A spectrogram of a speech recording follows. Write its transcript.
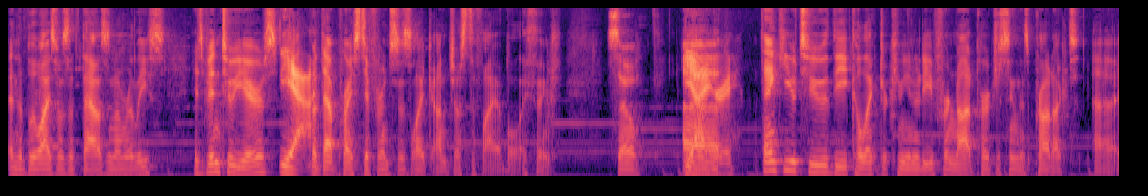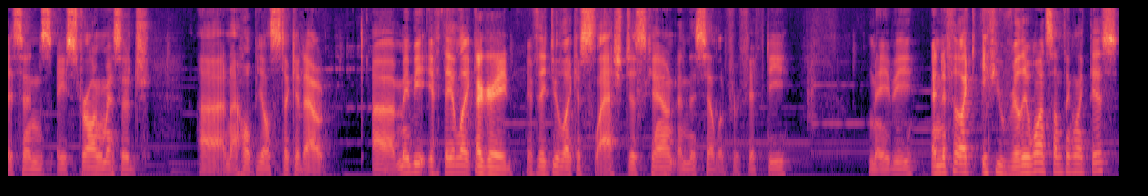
and the Blue Eyes was a 1000 on release. It's been 2 years. Yeah. But that price difference is like unjustifiable, I think. So, Yeah, I uh, agree. Thank you to the collector community for not purchasing this product. Uh, it sends a strong message, uh, and I hope you'll stick it out. Uh, maybe if they like Agreed. if they do like a slash discount and they sell it for 50 maybe and if like if you really want something like this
